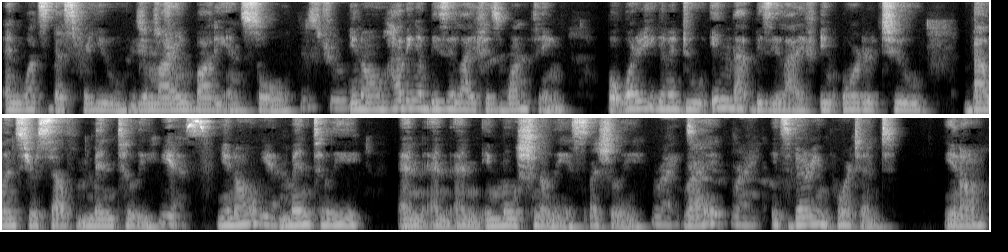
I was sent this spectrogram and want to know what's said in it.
and what's best for you, This your mind, true. body, and soul. It's true. You know, having a busy life is one thing, but what are you going to do in that busy life in order to balance yourself mentally? yes. You know, Yeah. mentally and, and, and emotionally, especially, Right. right? Right. It's very important, you know.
